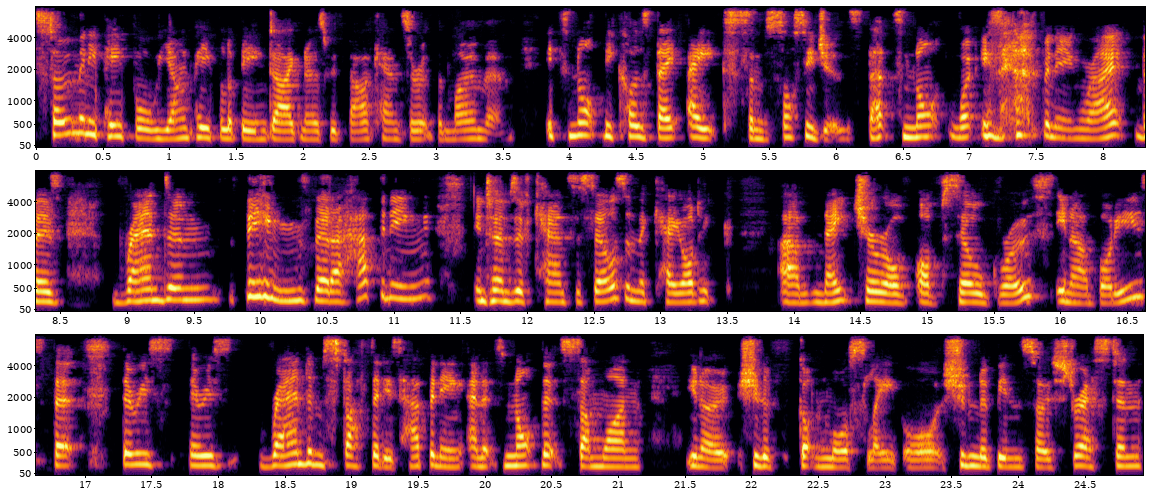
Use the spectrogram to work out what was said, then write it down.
so many people, young people, are being diagnosed with bowel cancer at the moment. It's not because they ate some sausages. That's not what is happening, right? There's random things that are happening in terms of cancer cells and the chaotic um, nature of, of cell growth in our bodies that there is there is random stuff that is happening and it's not that someone you know should have gotten more sleep or shouldn't have been so stressed and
